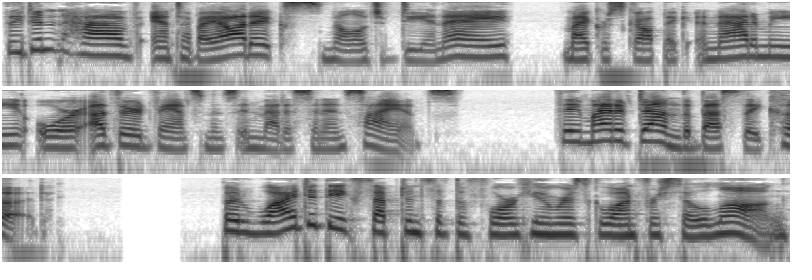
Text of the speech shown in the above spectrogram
they didn't have antibiotics, knowledge of DNA, microscopic anatomy, or other advancements in medicine and science. They might have done the best they could. But why did the acceptance of the four humors go on for so long,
